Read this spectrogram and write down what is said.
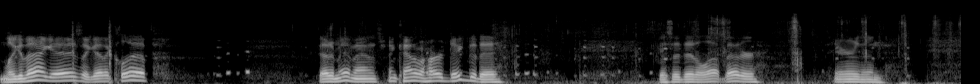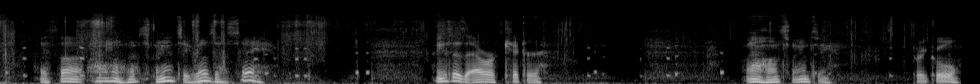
Look at that, guys. I got a clip. Gotta admit, man, it's been kind of a hard dig today. Guess I did a lot better here than I thought. Oh, that's fancy. What does that say? I think it says our kicker. Wow, that's fancy. Pretty cool.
